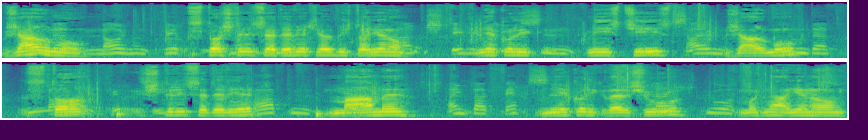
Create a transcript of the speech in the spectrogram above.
V žalmu 149, chtěl bych to jenom několik míst číst, žalmu 149 máme několik veršů, možná jenom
